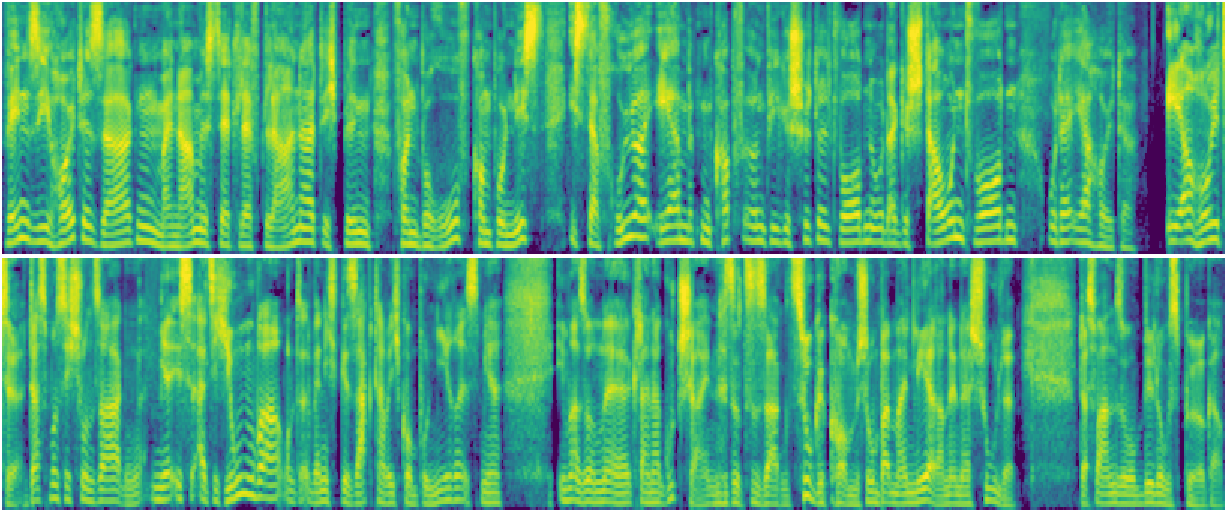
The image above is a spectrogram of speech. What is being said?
wenn Sie heute sagen, mein Name ist Detlef Glanert, ich bin von Beruf Komponist, ist da früher eher mit dem Kopf irgendwie geschüttelt worden oder gestaunt worden oder eher heute? Eher heute, das muss ich schon sagen. Mir ist, als ich jung war und wenn ich gesagt habe, ich komponiere, ist mir immer so ein äh, kleiner Gutschein sozusagen zugekommen, schon bei meinen Lehrern in der Schule. Das waren so Bildungsbürger.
